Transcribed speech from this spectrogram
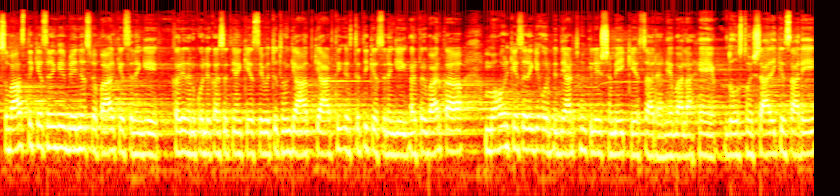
स्वास्थ्य कैसे रहेंगे? बिज़नेस, व्यापार कैसे रहेंगे? करियर धन को लेकर स्थितियाँ कैसे व्यतीत होंगी? आपकी आर्थिक स्थिति कैसे रहेंगी? घर परिवार का माहौल कैसे रहेंगे? और विद्यार्थियों के लिए समय कैसा रहने वाला है? दोस्तों, सारी की सारी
